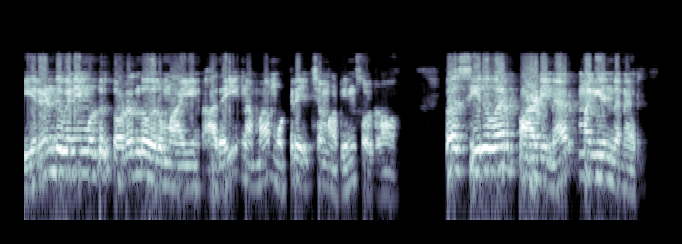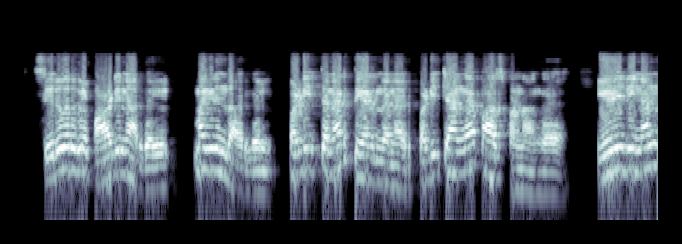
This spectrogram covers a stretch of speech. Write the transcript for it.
இரண்டு வினைமுற்று தொடர்ந்து வருமாயின் அதை நம்ம முற்றெச்சம் அப்படின்னு சொல்றோம் இப்ப சிறுவர் பாடினர் மகிழ்ந்தனர் சிறுவர்கள் பாடினார்கள் மகிழ்ந்தார்கள். படித்தனர் தேர்ந்தனர். படிச்சாங்க பாஸ் பண்ணாங்க. எழுதினன்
